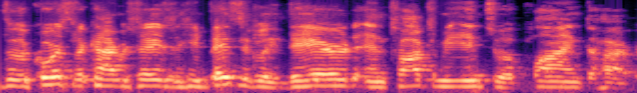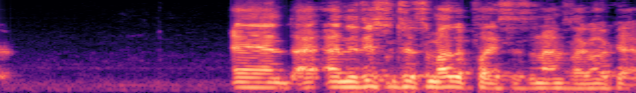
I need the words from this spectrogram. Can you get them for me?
through the course of the conversation, he basically dared and talked me into applying to Harvard. And in addition to some other places. And I was like, okay.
